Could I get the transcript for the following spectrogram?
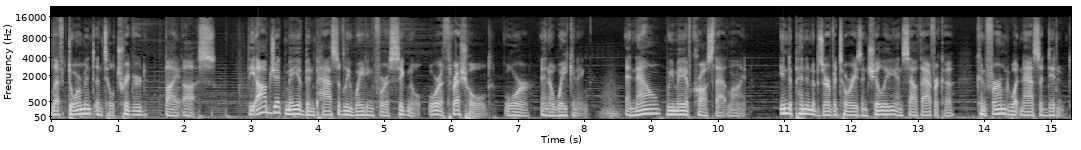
left dormant until triggered by us. The object may have been passively waiting for a signal, or a threshold, or an awakening. And now we may have crossed that line. Independent observatories in Chile and South Africa confirmed what NASA didn't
